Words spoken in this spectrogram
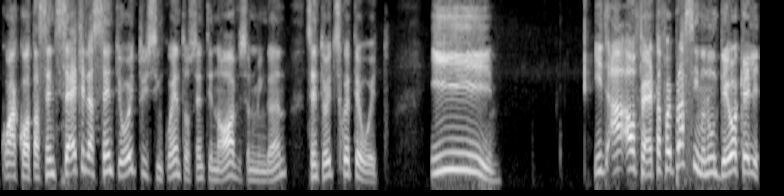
com a cota 107, ele é 108,50 ou 109, se não me engano, 108,58. E e a, oferta foi para cima, não deu aquele.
